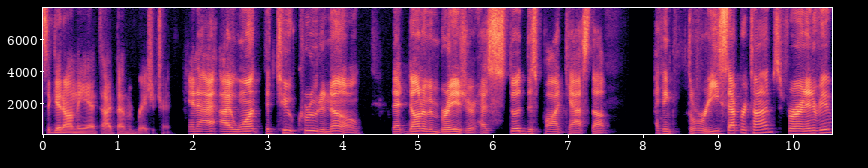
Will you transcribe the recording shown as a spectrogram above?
to get on the anti Donavan Brazier train. and I, I want the two crew to know that Donavan Brazier has stood this podcast up, I think three separate times for an interview.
